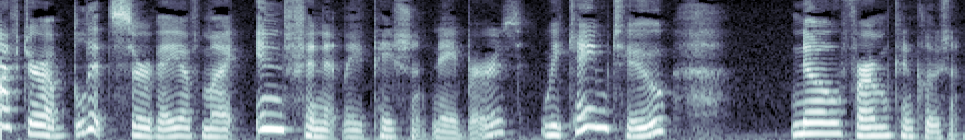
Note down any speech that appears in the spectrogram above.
After a blitz survey of my infinitely patient neighbors, we came to no firm conclusion.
